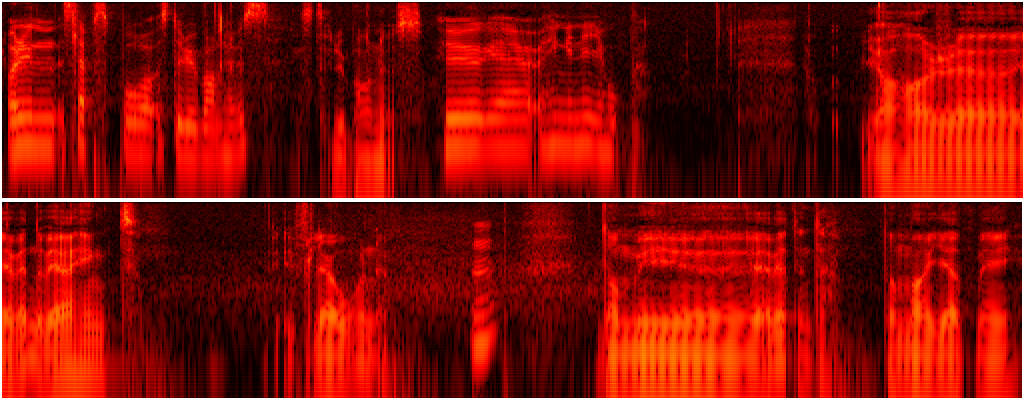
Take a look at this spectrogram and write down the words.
Och den släpps på Studio Barnhus. Studio Barnhus. Hur eh, hänger ni ihop? Jag har, eh, jag vet inte, vi har hängt i flera år nu. Mm. De är ju, jag vet inte, de har hjälpt mig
